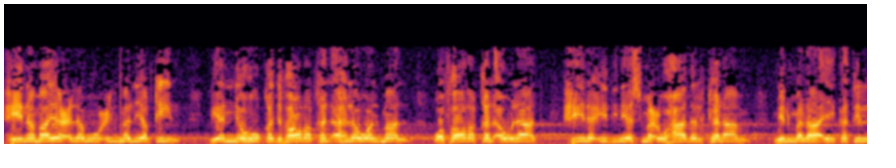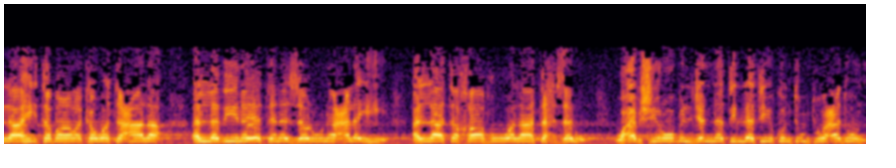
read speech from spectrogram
حينما يعلم علم اليقين بأنه قد فارق الأهل والمال وفارق الأولاد حينئذ يسمع هذا الكلام من ملائكة الله تبارك وتعالى الذين يتنزلون عليه الا تخافوا ولا تحزنوا وأبشروا بالجنة التي كنتم توعدون.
